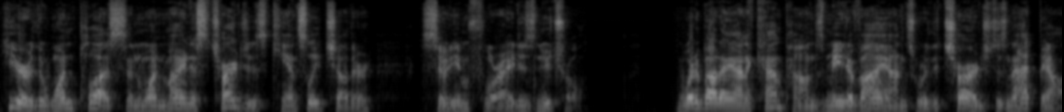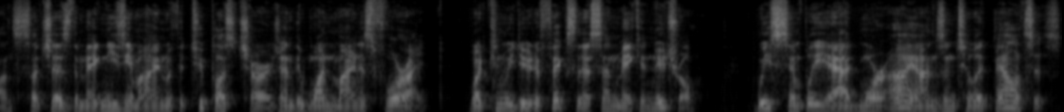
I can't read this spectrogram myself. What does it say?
Here, the 1 plus and 1 minus charges cancel each other. Sodium fluoride is neutral. What about ionic compounds made of ions where the charge does not balance, such as the magnesium ion with a 2 plus charge and the 1 minus fluoride? What can we do to fix this and make it neutral? We simply add more ions until it balances.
